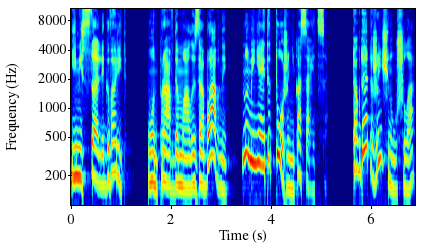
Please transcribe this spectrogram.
И мисс Салли говорит, «Он, правда, малый забавный, но меня это тоже не касается». Тогда эта женщина ушла.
